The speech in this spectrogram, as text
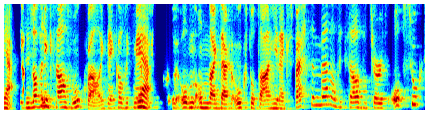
Ja, Ja, dus dat vind ik zelf ook wel. Ik denk als ik Ja. om, omdat ik daar ook totaal geen expert in ben, als ik zelf die charts opzoek,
